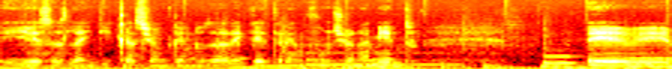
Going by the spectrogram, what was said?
y esa es la indicación que nos da de que entra en funcionamiento. Eh,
